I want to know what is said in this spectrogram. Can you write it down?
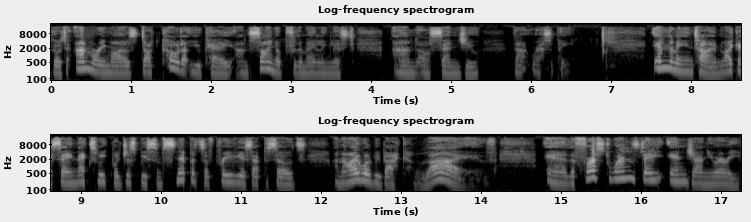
Go to annemariemiles.co.uk and sign up for the mailing list, and I'll send you that recipe. In the meantime, like I say, next week will just be some snippets of previous episodes, and I will be back live uh, the first Wednesday in January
